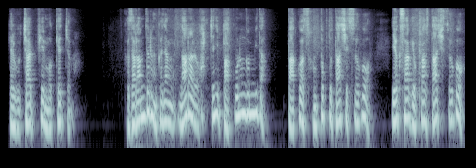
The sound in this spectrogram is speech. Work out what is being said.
결국 잡혀 먹겠죠. 뭐. 그 사람들은 그냥 나라를 완전히 바꾸는 겁니다. 바꿔서 헌법도 다시 쓰고 역사 교과서 다시 쓰고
